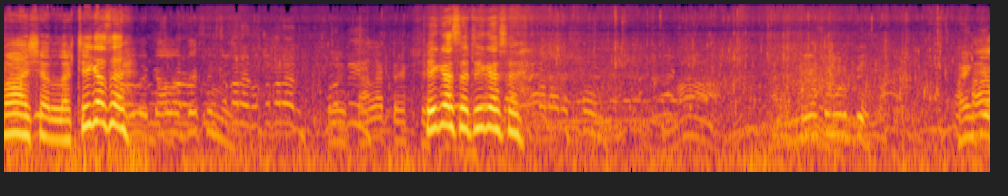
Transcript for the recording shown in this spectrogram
মাশাল্লাহ ঠিক আছে? ঠিক আছে ঠিক আছে। ঠিক আছে মুরব্বী থ্যাংক ইউ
